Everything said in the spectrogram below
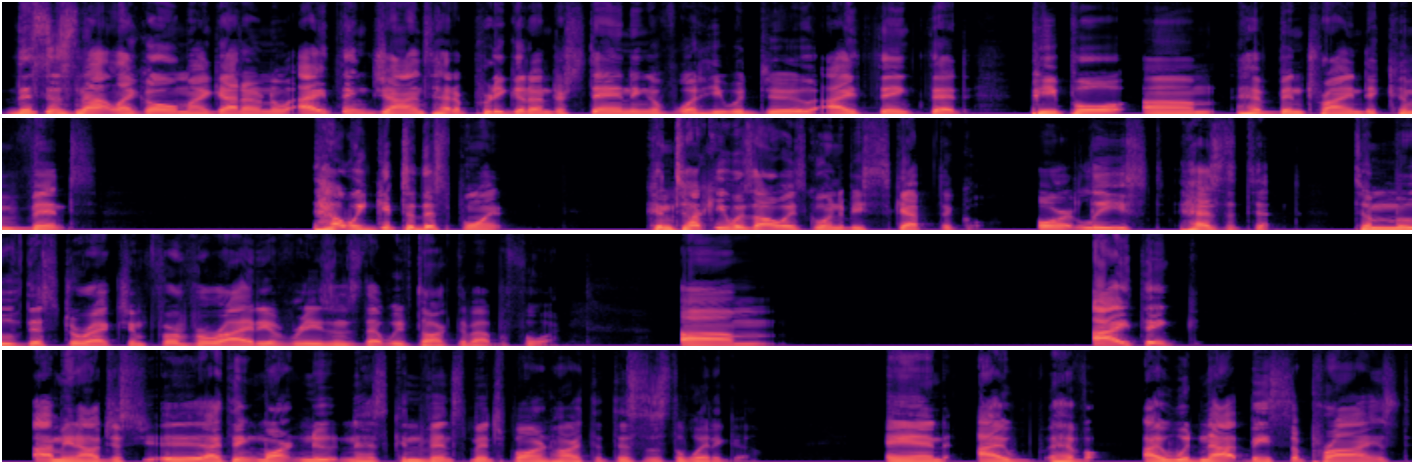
this is not like, oh, my God, I don't know. I think John's had a pretty good understanding of what he would do. I think that people um, have been trying to convince how we get to this point. Kentucky was always going to be skeptical or at least hesitant to move this direction for a variety of reasons that we've talked about before. Um, I think, I mean, I'll just, I think Martin Newton has convinced Mitch Barnhart that this is the way to go. And I have I would not be surprised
